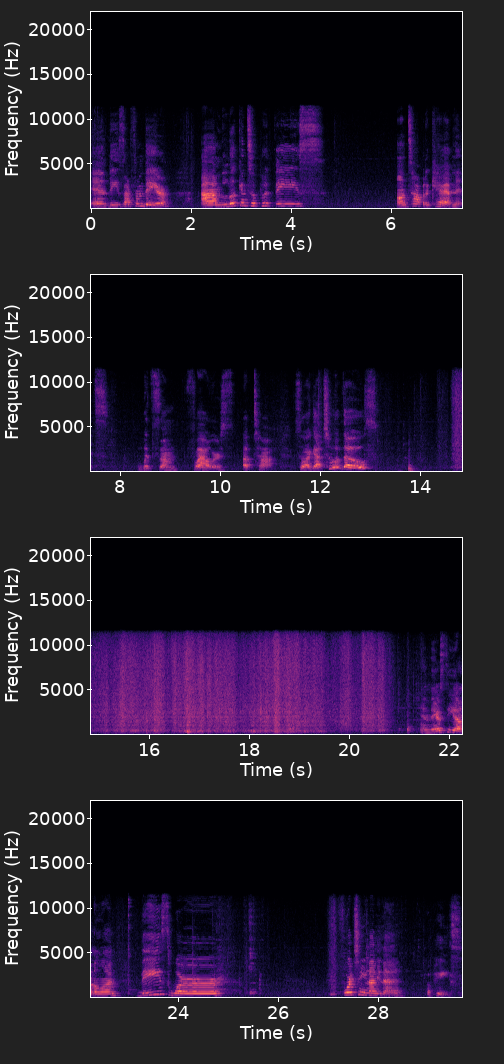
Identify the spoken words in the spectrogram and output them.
And these are from there. I'm looking to put these on top of the cabinets with some flowers up top. So I got two of those. And there's the other one. These were $14.99 a piece.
